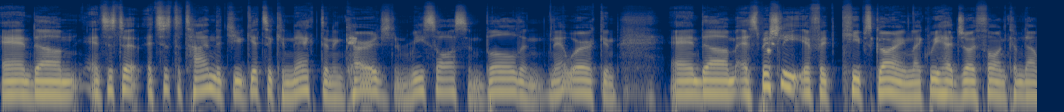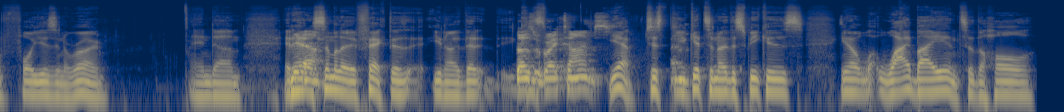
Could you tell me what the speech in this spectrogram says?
And um, it's just a it's just a time that you get to connect and encourage and resource and build and network and and um, especially if it keeps going. Like we had Joe Thorn come down for four years in a row. And um, it yeah. had a similar effect, you know. That those were great times. Yeah, just yeah. you get to know the speakers. You know, why buy into the whole?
